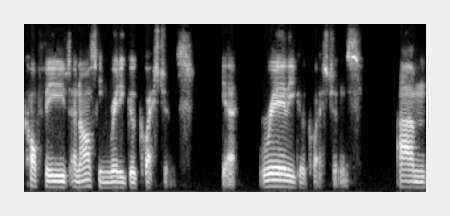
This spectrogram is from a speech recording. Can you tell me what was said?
coffees, and asking really good questions. Yeah, really good questions. Um,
